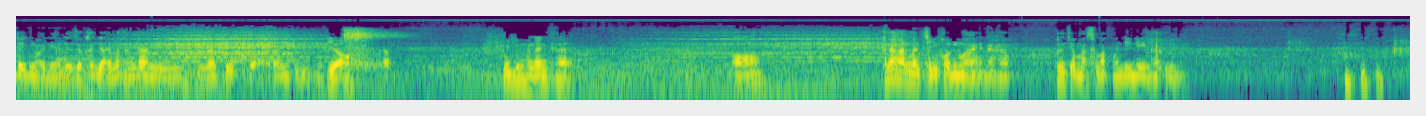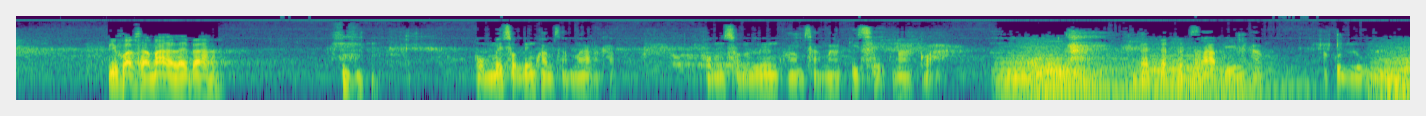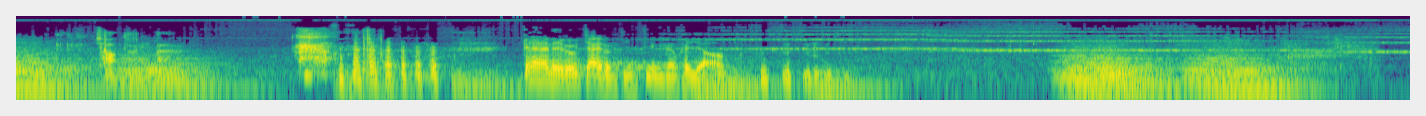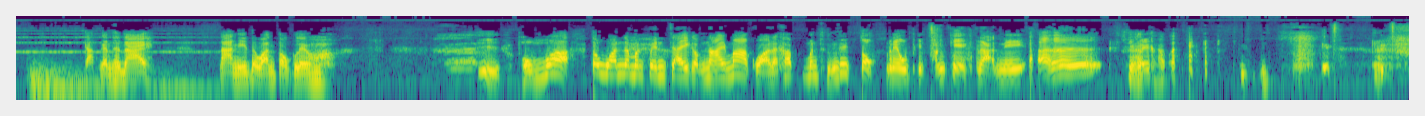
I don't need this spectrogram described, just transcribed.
เด็กหน่อยเนี่ยเดี๋ยวจะขยายมาทางด้านนี้ทางด้านปีกขวาด้านดีเนี่ยเดี๋ยวครับผู้หญิงคนนั้นใครอ๋อพนักงานบัญชีคนใหม่นะครับ เพิ่งจะมาสมัครวันนี้เองครับลุงมีความสามารถอะไรบ้าง ผมไม่สนเรื่องความสามารถหรอกครับ ผมสนเรื่องความสามารถพิเศษมากกว่า ทราบดีนะครับว่าคุณลุงชอบอะไรบ้าง แกนี่รู้ใจลุงจริง ๆ นะพยอมกลับกันเถอะนาย หน้านี้ตะวันตกเร็ว ผมว่าตะวันน่ะมันเป็นใจกับนายมากกว่านะครับ มันถึงได้ตกเร็วผิดสังเกตขนาดนี้เออใช่ไหมครับ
